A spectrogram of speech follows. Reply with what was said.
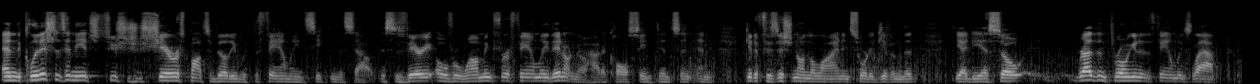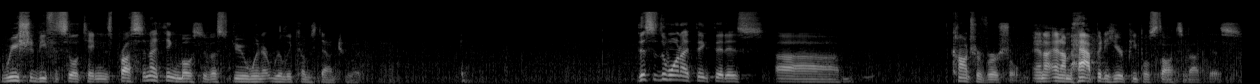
And the clinicians in the institution should share responsibility with the family in seeking this out. This is very overwhelming for a family. They don't know how to call St. Vincent and get a physician on the line and sort of give them the, the idea. So rather than throwing it into the family's lap, we should be facilitating this process, and I think most of us do when it really comes down to it. This is the one I think that is uh, controversial, and, I, and I'm happy to hear people's thoughts about this.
